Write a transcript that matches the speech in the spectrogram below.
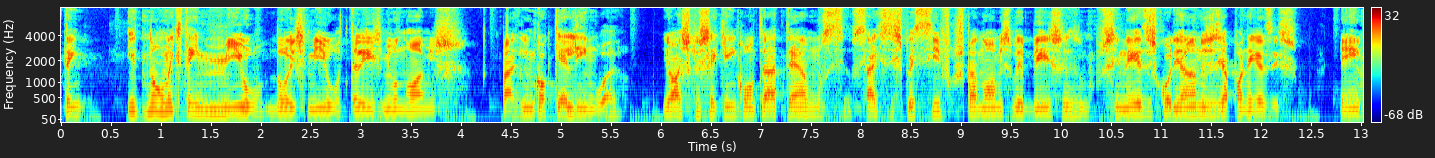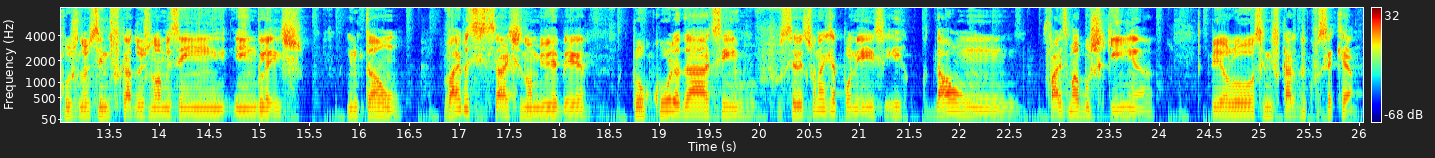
Tem e normalmente tem mil, dois mil, três mil nomes em qualquer língua. Eu acho que eu cheguei a encontrar até uns sites específicos para nomes de bebês chineses, coreanos e japoneses, em, com os significados dos nomes em, em inglês. Então, vai para esse site de nome bebê, procura dar, assim, seleciona japonês e dá um. faz uma busquinha pelo significado do que você quer.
